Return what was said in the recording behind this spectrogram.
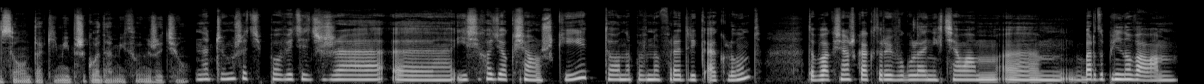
są takimi przykładami w twoim życiu. Znaczy, muszę ci powiedzieć, że e, jeśli chodzi o książki, to na pewno Fredrik Eklund. To była książka, której w ogóle nie chciałam, em, bardzo pilnowałam.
